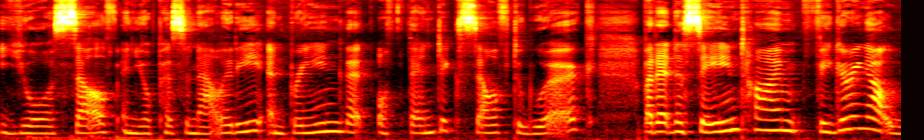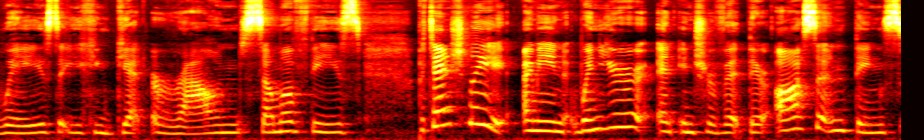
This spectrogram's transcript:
yourself and your personality and bringing that authentic self to work, but at the same time figuring out ways that you can get around some of these potentially, I mean, when you're an introvert, there are certain things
